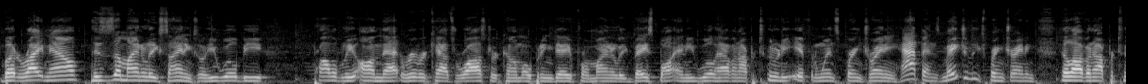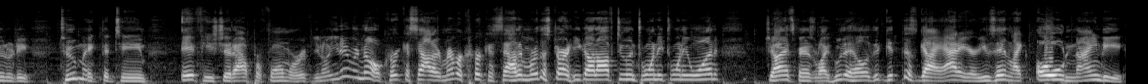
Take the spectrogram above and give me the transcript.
But right now, this is a minor league signing, so he will be probably on that River Cats roster come opening day for minor league baseball, and he will have an opportunity if and when spring training happens, major league spring training, he'll have an opportunity to make the team if he should outperform or if you know you never know. Curt Casali, remember Curt Casali? Remember the start he got off to in 2021? Giants fans were like, who the hell, did get this guy out of here. He was in like 090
